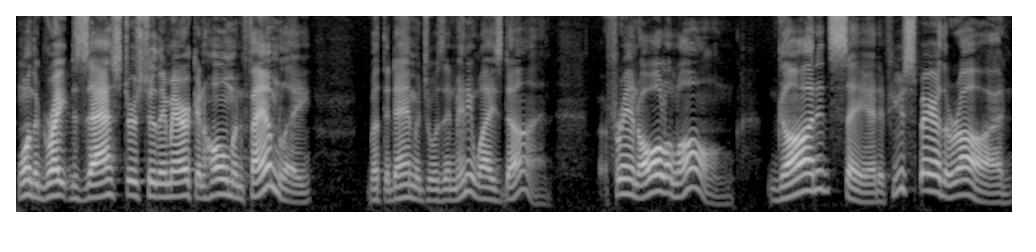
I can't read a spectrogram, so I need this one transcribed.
one of the great disasters to the American home and family. But the damage was in many ways done. But friend, all along, God had said, if you spare the rod,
